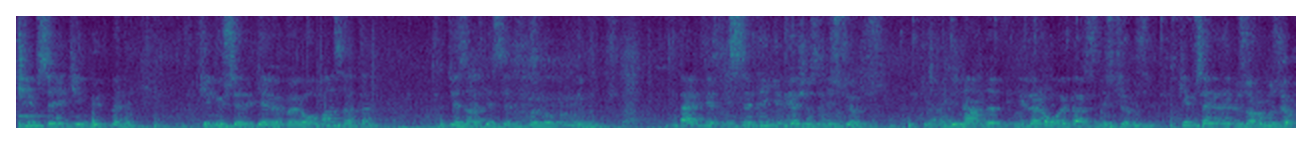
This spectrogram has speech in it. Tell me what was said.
Kimseye kin gütmedik. Kin gütseydik eve böyle olmaz zaten. Ceza kesseydik böyle olur muydu? Herkes istediği gibi yaşasın istiyoruz. İnandığı fikirlere oy versin istiyoruz. Kimsenin de bir zorumuz yok.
